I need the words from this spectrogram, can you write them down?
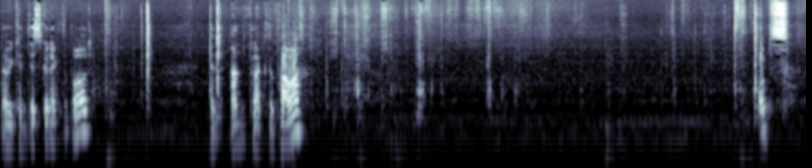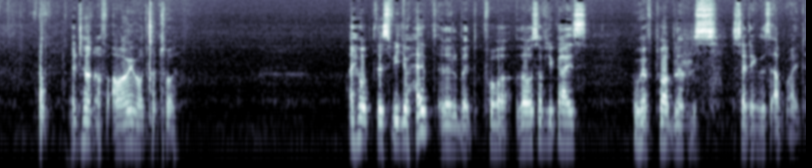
Now we can disconnect the board and unplug the power. Oops and turn off our remote control. I hope this video helped a little bit for those of you guys who have problems setting this up right.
